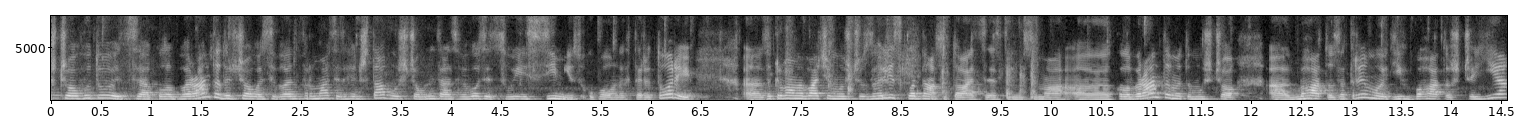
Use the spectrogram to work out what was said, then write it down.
що готуються колаборанти до чогось. Була інформація з генштабу, що вони зараз вивозять свої сім'ї з окупованих територій. Е, Зокрема, ми бачимо, що взагалі складна ситуація з цими всіма е, колаборантами, тому що е, багато затримують, їх багато ще є.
